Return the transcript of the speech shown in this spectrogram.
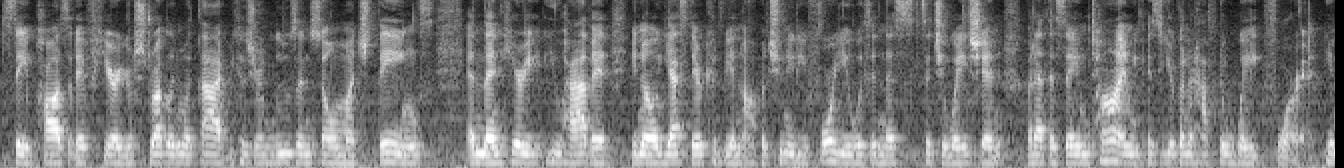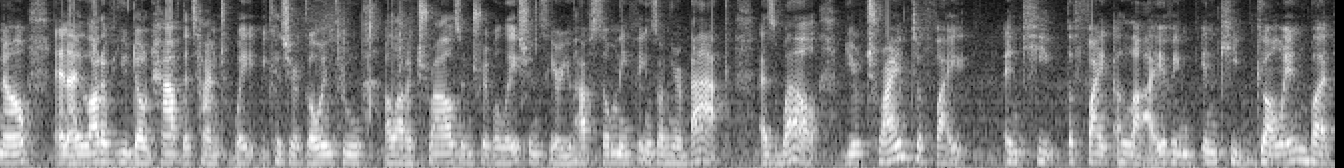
stay positive here. You're struggling with that because you're losing so much things. And then here you have it. You know, yes, there could be an opportunity for you within this situation, but at the same time, is you're gonna have to wait for it. You know, and a lot of you don't have the time to wait because you're going through a lot of trials and tribulations here. You have so many things on your back as well. You're trying to fight and keep the fight alive and, and keep going but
